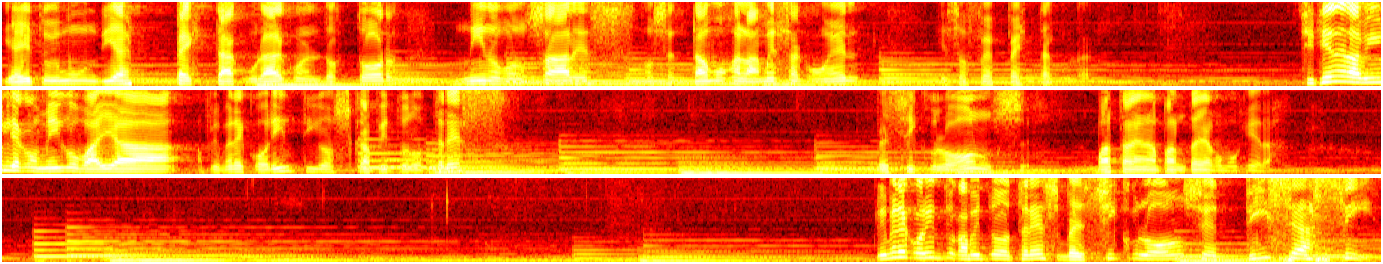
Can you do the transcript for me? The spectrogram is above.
Y ahí tuvimos un día espectacular con el doctor Nino González, nos sentamos a la mesa con él y eso fue espectacular. Si tiene la Biblia conmigo, vaya a 1 Corintios capítulo 3, versículo 11. Va a estar en la pantalla como quiera. Primero Corintios capítulo 3, versículo 11 dice así,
